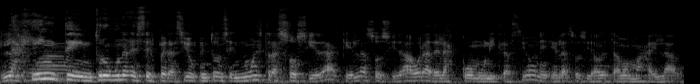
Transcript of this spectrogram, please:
La gente entró en una desesperación. Entonces, nuestra sociedad, que es la sociedad ahora de las comunicaciones, es la sociedad donde estamos más aislados.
